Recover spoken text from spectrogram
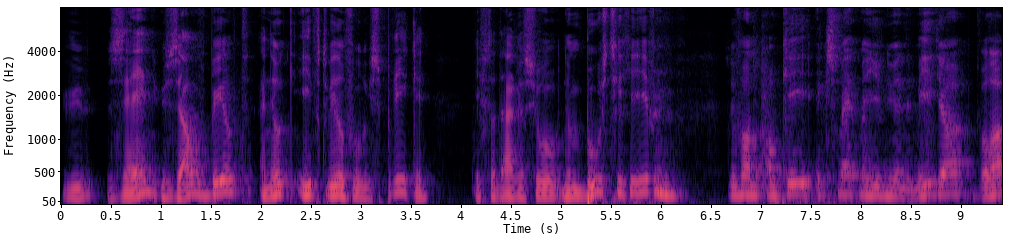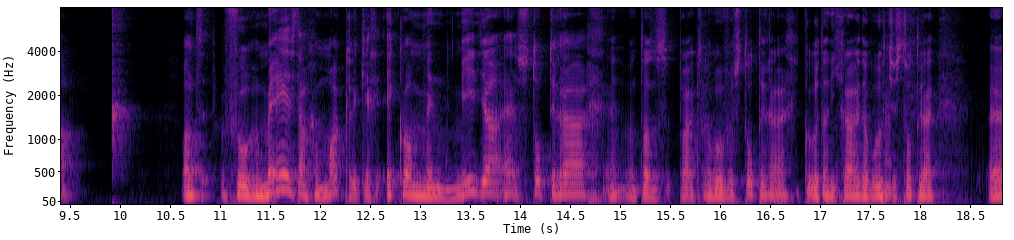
uw zijn, uw zelfbeeld en ook eventueel voor uw spreken? Heeft dat daar eens zo een boost gegeven? Zo van, oké, ik smijt me hier nu in de media, voilà. Want voor mij is dat gemakkelijker. Ik kwam in de media, hè, stotteraar, hè, want dan praat ik nog over stotteraar. Ik hoor dan niet graag dat woordje stotteraar. Eh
